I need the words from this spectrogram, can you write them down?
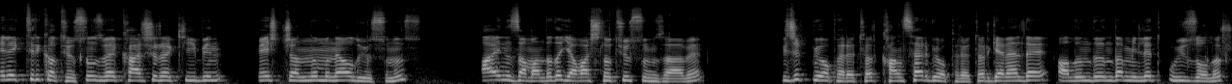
elektrik atıyorsunuz ve karşı rakibin 5 canını mı ne alıyorsunuz? Aynı zamanda da yavaşlatıyorsunuz abi. Gıcık bir operatör, kanser bir operatör. Genelde alındığında millet uyuz olur.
